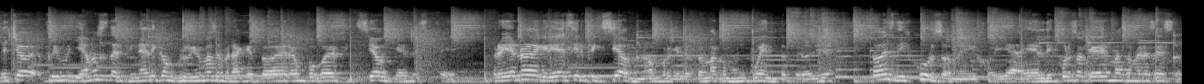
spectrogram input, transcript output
De hecho, fuimos, llegamos hasta el final y concluimos en verdad que todo era un poco de ficción, que es este. Pero ella no le quería decir ficción, ¿no? Porque lo toma como un cuento, pero dice, todo es discurso, me dijo. Y el discurso que es más o menos eso.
